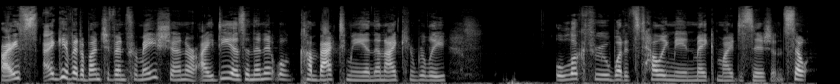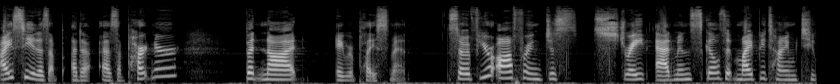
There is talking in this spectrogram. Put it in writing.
I, I give it a bunch of information or ideas and then it will come back to me and then I can really look through what it's telling me and make my decision. So I see it as a, as a partner, but not a replacement. So if you're offering just straight admin skills, it might be time to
